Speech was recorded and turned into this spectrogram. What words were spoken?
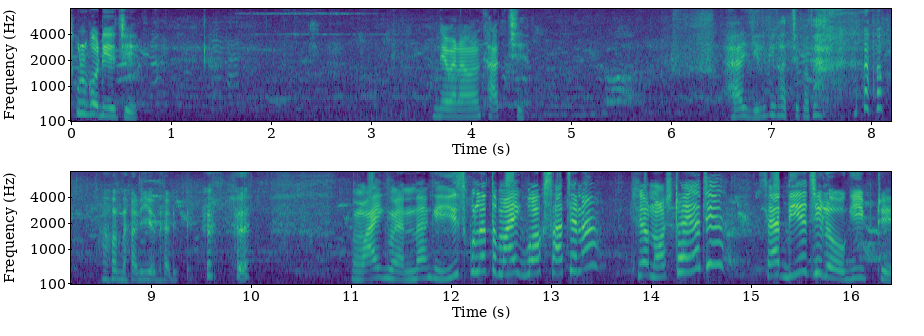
স্কুল করিয়েছি। দেবে না খাচ্ছি। হ্যাঁ জিলিপি খাচ্ছে কোথায়? দাঁড়িয়ে দাঁড়িয়ে। মাইক ম্যান, নাকি? স্কুলে তো মাইক বক্স আছে না? সেটা নষ্ট হয়ে গেছে? স্যার দিয়েছিল গিফটে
